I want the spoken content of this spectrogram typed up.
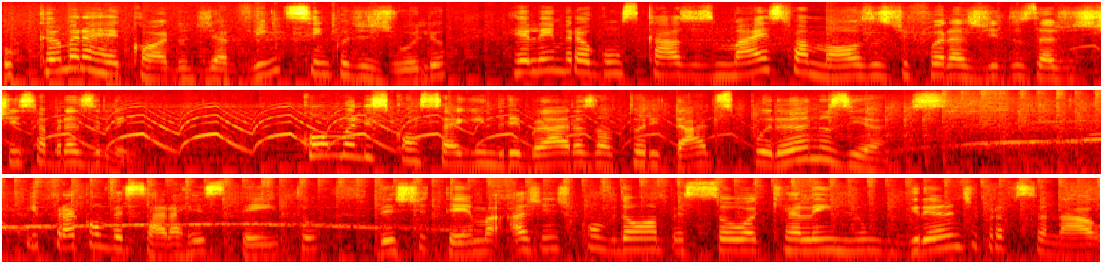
O Câmara Record do dia 25 de julho relembra alguns casos mais famosos de foragidos da justiça brasileira. Como eles conseguem driblar as autoridades por anos e anos? E para conversar a respeito deste tema, a gente convidou uma pessoa que, além de um grande profissional,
